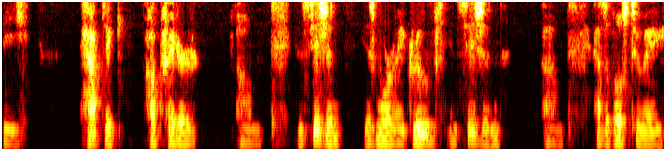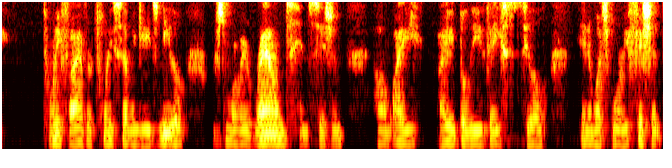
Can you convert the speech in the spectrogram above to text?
the haptic obturator um, incision is more of a grooved incision um, as opposed to a 25 or 27 gauge needle which is more of a round incision um, I I believe they seal in a much more efficient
